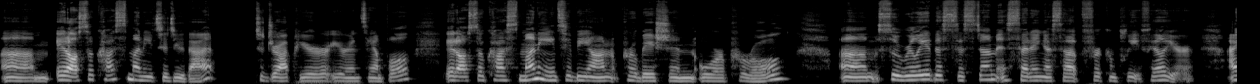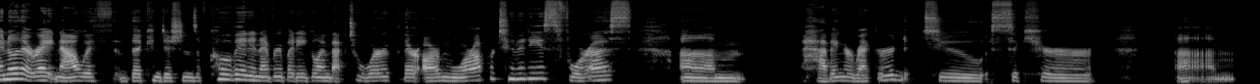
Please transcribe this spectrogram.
Um, it also costs money to do that to drop your urine sample. It also costs money to be on probation or parole. Um, so, really, the system is setting us up for complete failure. I know that right now, with the conditions of COVID and everybody going back to work, there are more opportunities for us um, having a record to secure, um,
